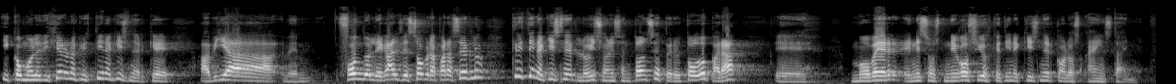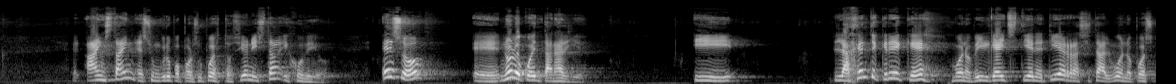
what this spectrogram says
Y como le dijeron a Cristina Kirchner que había fondo legal de sobra para hacerlo. Cristina Kirchner lo hizo en ese entonces, pero todo para eh, mover en esos negocios que tiene Kirchner con los Einstein. Einstein es un grupo, por supuesto, sionista y judío. Eso eh, no lo cuenta nadie. Y la gente cree que, bueno, Bill Gates tiene tierras y tal. Bueno, pues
